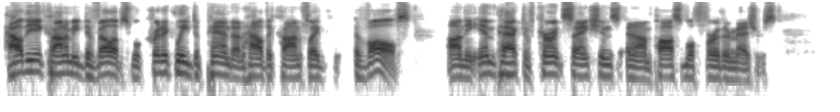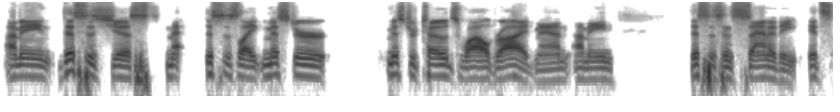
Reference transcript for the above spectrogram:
How the economy develops will critically depend on how the conflict evolves, on the impact of current sanctions, and on possible further measures. I mean, this is just this is like Mr. Mr. Toad's wild ride, man. I mean, this is insanity. It's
